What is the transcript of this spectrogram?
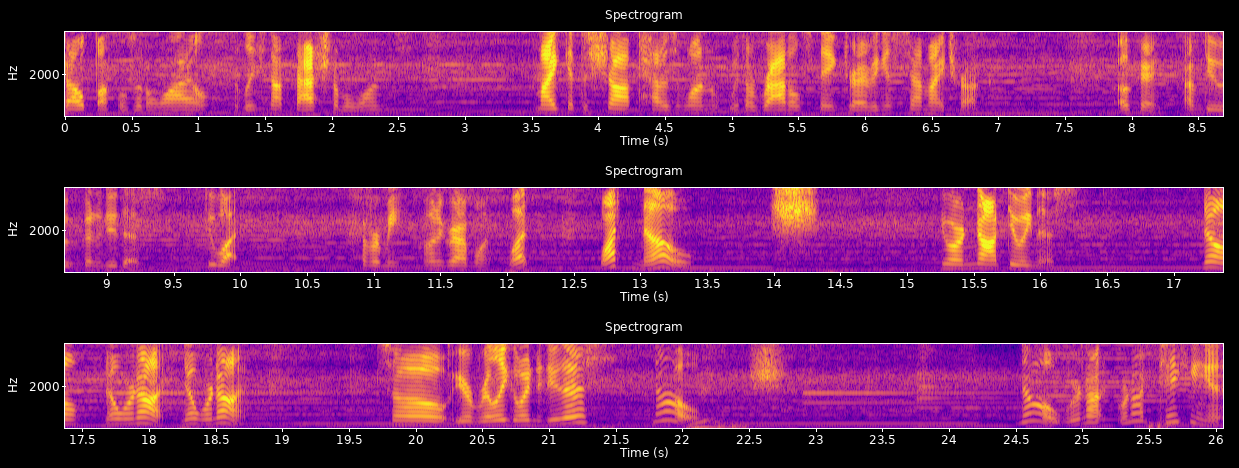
Belt buckles in a while. At least not fashionable ones. Mike at the shop has one with a rattlesnake driving a semi-truck. Okay, I'm do gonna do this. Do what? Cover me. I'm gonna grab one. What? What? No. Shh. You are not doing this. No, no we're not. No, we're not. So, you're really going to do this? No. Shh. No, we're not we're not taking it.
